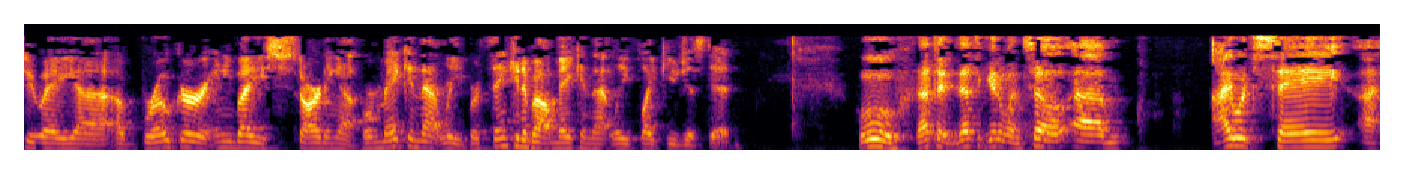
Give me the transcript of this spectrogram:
to a uh, a broker or anybody starting up or making that leap or thinking about making that leap like you just did? Ooh, that's a that's a good one. So, um, I would say uh,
